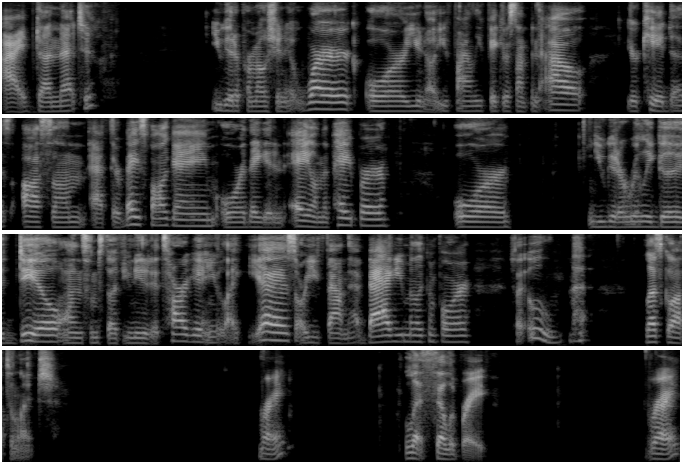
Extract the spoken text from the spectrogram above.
I've done that too. You get a promotion at work, or you know, you finally figure something out. Your kid does awesome at their baseball game, or they get an A on the paper, or you get a really good deal on some stuff you needed at Target and you're like, yes, or you found that bag you've been looking for. It's like, ooh, let's go out to lunch. Right? Let's celebrate. Right?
